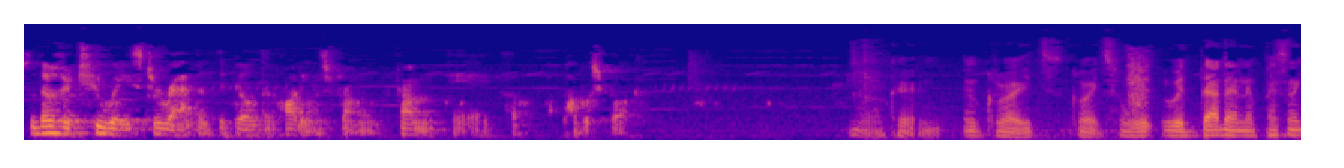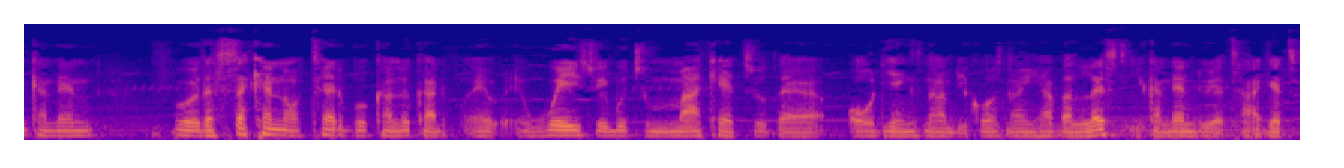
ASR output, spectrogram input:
So those are two ways to rapidly build an audience from from a, a published book. Okay, great, great. So with, with that, then a person can then, with the second or third book, can look at uh, ways to be able to market to their audience now because now you have a list. You can then do your target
